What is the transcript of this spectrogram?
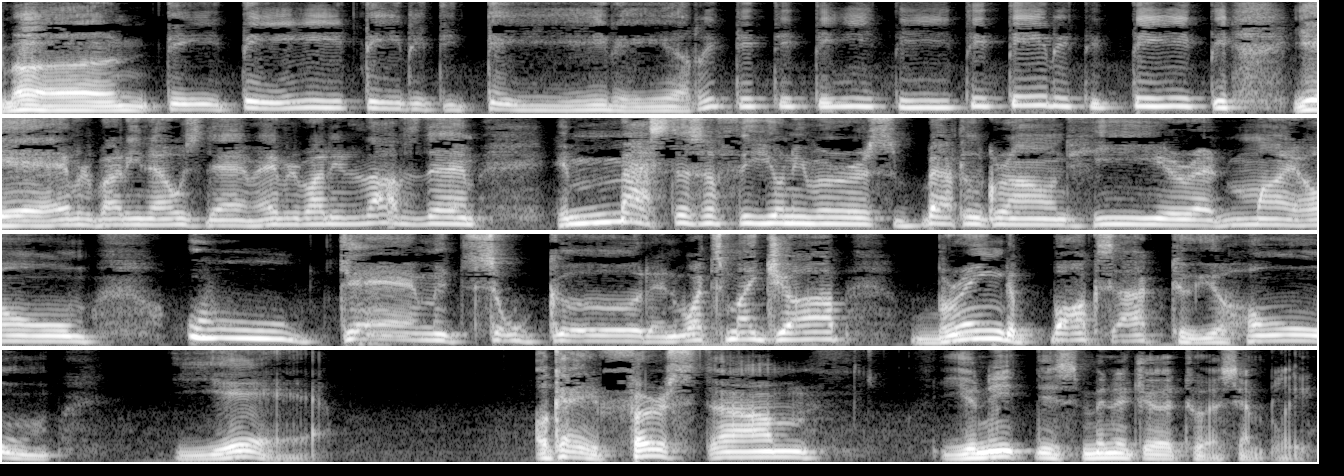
Pokemon. Yeah, everybody knows them. Everybody loves them. Masters of the Universe Battleground here at my home. Ooh, damn, it's so good. And what's my job? Bring the box art to your home. Yeah. Okay, first, um, you need this miniature to assembly.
